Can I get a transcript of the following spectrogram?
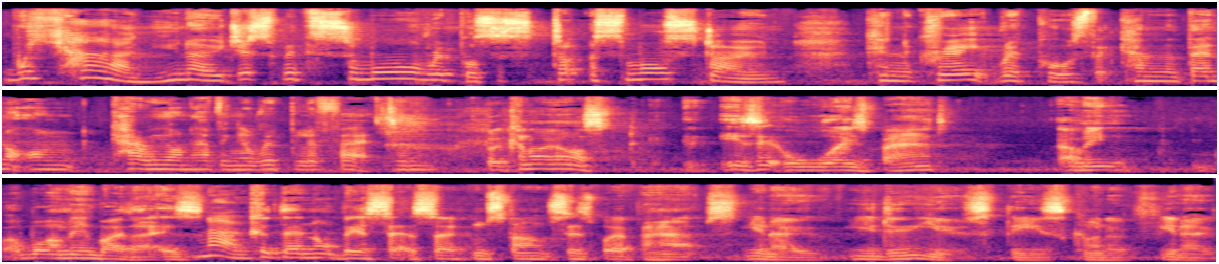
we can, you know, just with small ripples, a, st- a small stone can create ripples that can then on carry on having a ripple effect. And But can I ask, is it always bad? I mean, what I mean by that is, No. could there not be a set of circumstances where perhaps, you know, you do use these kind of, you know,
